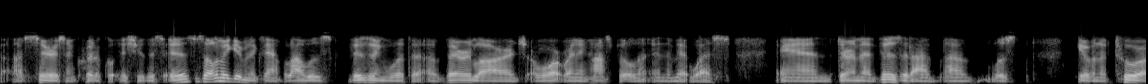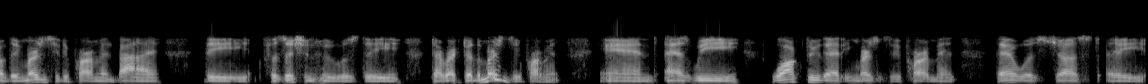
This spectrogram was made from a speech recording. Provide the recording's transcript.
a serious and critical issue this is. So let me give you an example. I was visiting with a, a very large award-winning hospital in, in, the Midwest, and during that visit, I, I was given a tour of the emergency department by the physician who was the director of the emergency department. And as we walked through that emergency department, there was just a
